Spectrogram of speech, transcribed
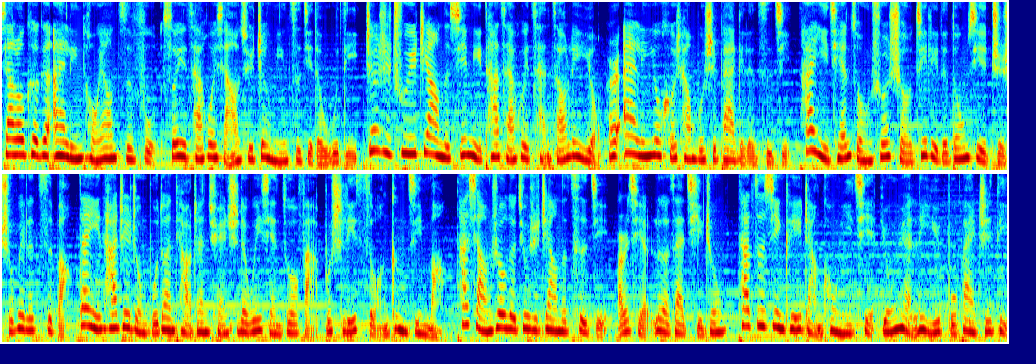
夏洛克跟艾琳同样自负，所以才会想要去证明自己的无敌。正是出于这样的心理，他才会惨遭利用。而艾琳又何尝不是败给了自己？他以前总说手机里的东西只是为了自保，但以他这种不断挑战权势的危险做法，不是离死亡更近吗？他享受的就是这样的刺激，而且乐在其中。他自信可以掌控一切，永远立于不败之地。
